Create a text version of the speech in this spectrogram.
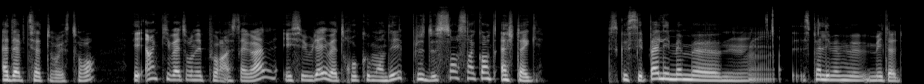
adaptés à ton restaurant, et un qui va tourner pour Instagram, et celui-là, il va te recommander plus de 150 hashtags parce que c'est pas les euh, pas les mêmes méthodes.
